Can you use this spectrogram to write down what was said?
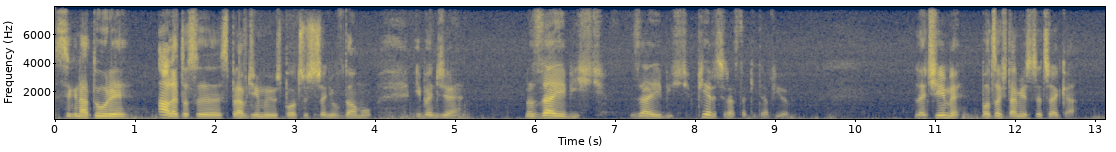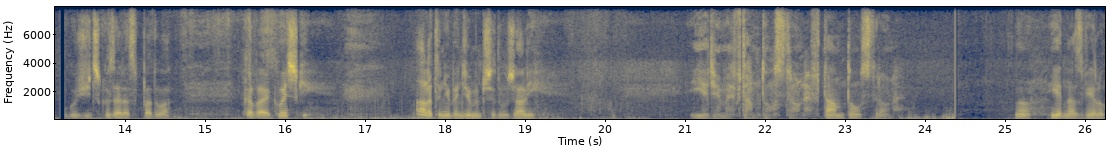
sygnatury, ale to sprawdzimy już po oczyszczeniu w domu i będzie no zajebiście, zajebiście. Pierwszy raz taki trafiłem. Lecimy, bo coś tam jeszcze czeka. W guziczku zaraz wpadła kawałek łyżki, ale to nie będziemy przedłużali. I jedziemy w tamtą stronę, w tamtą stronę. No, jedna z wielu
